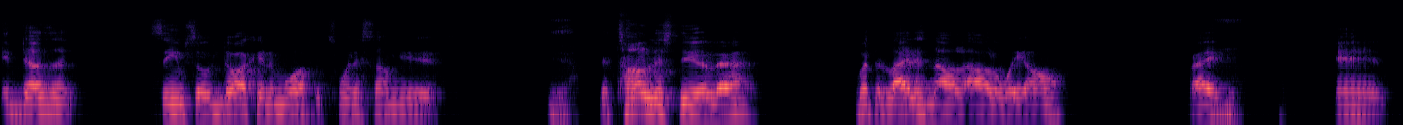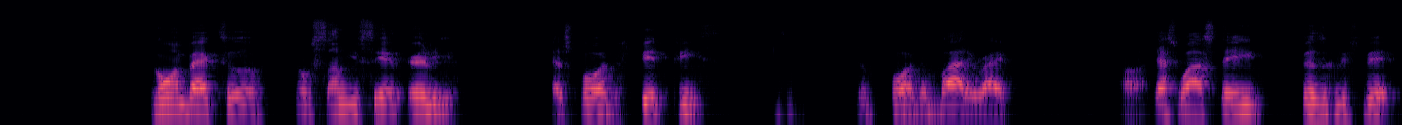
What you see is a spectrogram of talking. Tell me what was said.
it doesn't seem so dark anymore after 20 some years. Yeah. The tunnel is still there, but the light is not all the way on. Right? Mhm. And going back to you know something you said earlier, as far as the fit piece, the part of the body, right? Uh, that's why I stayed physically fit.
